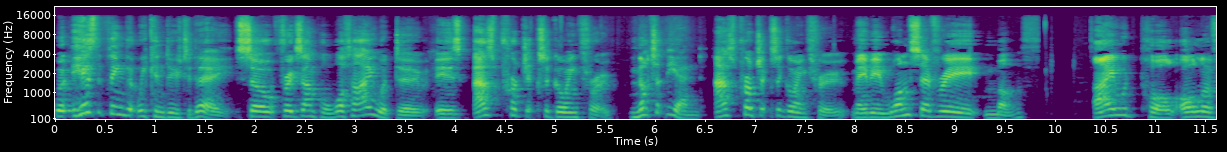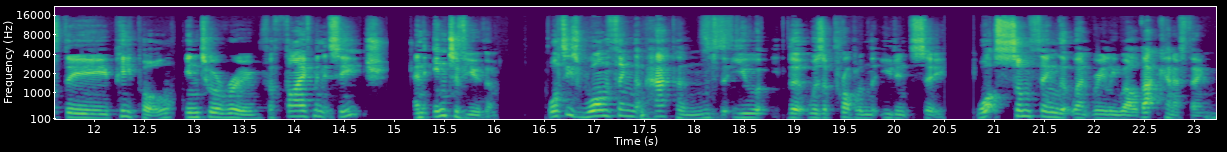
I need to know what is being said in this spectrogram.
Well, here's the thing that we can do today. So, for example, what I would do is as projects are going through, not at the end, as projects are going through, maybe once every month, I would pull all of the people into a room for five minutes each and interview them. What is one thing that happened that you that was a problem that you didn't see? What's something that went really well? That kind of thing.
